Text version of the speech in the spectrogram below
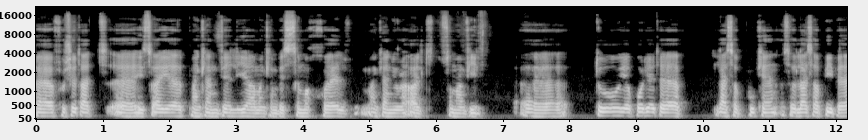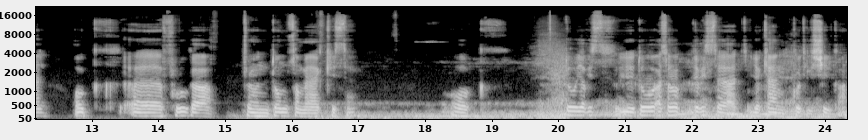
uh, fortsatte att eh, i Sverige, man kan välja, man kan bestämma själv, man kan göra allt som man vill du, jag började läsa boken, alltså läsa Bibeln och uh, fråga från de som är kristna. Och då jag visste, då, alltså, jag visste att jag kan gå till kyrkan.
